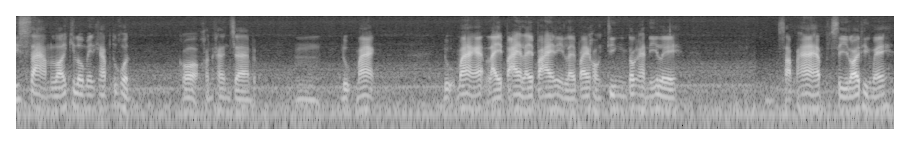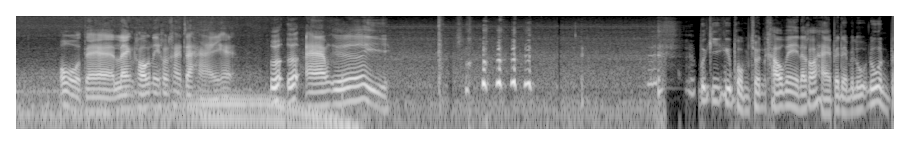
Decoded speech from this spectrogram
ที่ 300 กิโลเมตรครับทุกคนก็ค่อนข้างจะแบบดุมาก ดุมากฮะไหลไปไหลไปนี่ไหลไปของจริงต้องคันนี้เลยสับห้าครับ400ถึงไหมโอ้แต่แรงท้องนี่ค่อนข้างจะหายฮะเออเอออามเอ้ยเมื่อกี้คือผมชนเขาไปแล้วเขาหายไปไหนไม่รู้นู่นไป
